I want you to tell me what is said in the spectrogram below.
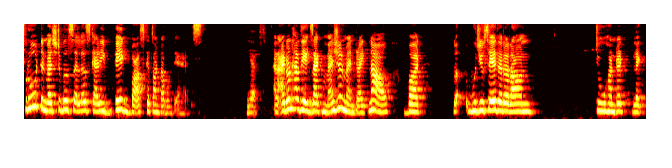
fruit and vegetable sellers carry big baskets on top of their heads. Yes. And I don't have the exact measurement right now, but would you say that around 200, like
